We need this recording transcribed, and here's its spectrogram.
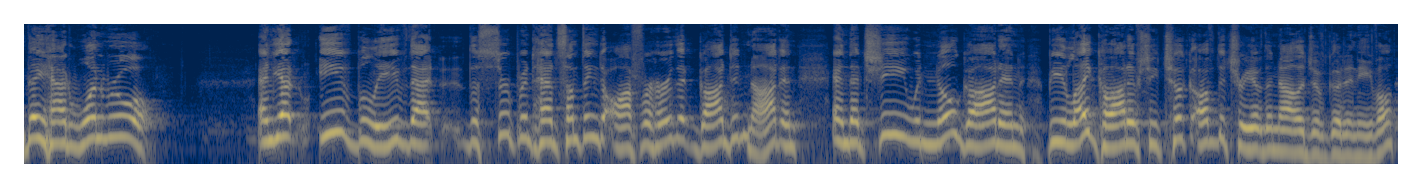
They had one rule. And yet Eve believed that the serpent had something to offer her that God did not, and and that she would know God and be like God if she took of the tree of the knowledge of good and evil.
